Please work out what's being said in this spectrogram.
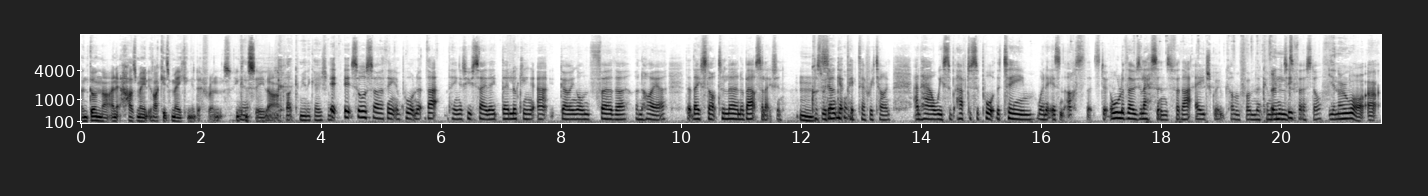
and done that, and it has made it like it's making a difference. You Yeah. can see that. Like communication. It, it's also, I think, important at that thing, as you say, they, they're looking at going on further and higher, that they start to learn about selection. Mm. Because we So don't get picked every time, and how we su- have to support the team when it isn't us that's doing all of those lessons for that age group come from the community And first off. You know what? At,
